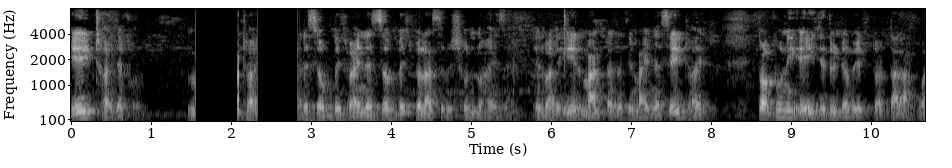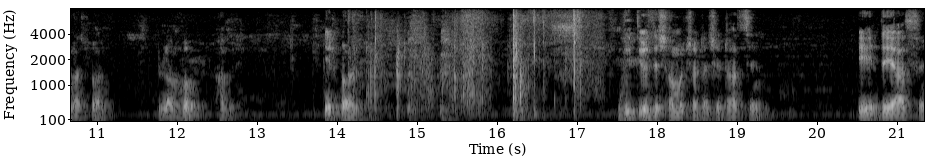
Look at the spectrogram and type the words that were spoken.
এইট হয়, দেখো তাহলে চব্বিশ মাইনাস চব্বিশ প্লাস চব্বিশ শূন্য হয়ে যায়। এর মানে এর মানটা যদি মাইনাস এইট হয়, তখনই এই যে দুইটা ভেক্টর তারা পরস্পর লম্ব হবে। এরপর দ্বিতীয় যে সমস্যাটা, সেটা হচ্ছে এ দেয়া আছে।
